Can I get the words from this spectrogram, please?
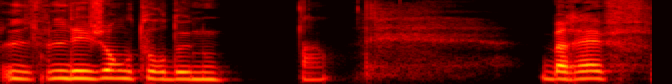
les gens autour de nous. Hein. Bref,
